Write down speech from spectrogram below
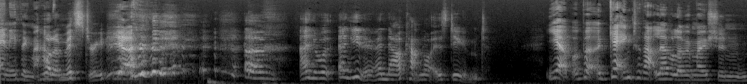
anything that happens. what a mystery. Yeah. um, and and you know, and now Camelot is doomed. yeah, but but getting to that level of emotion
